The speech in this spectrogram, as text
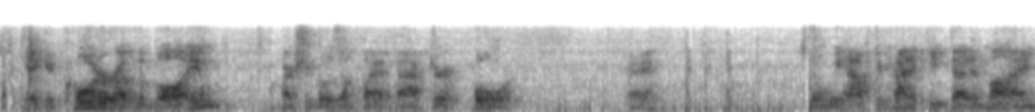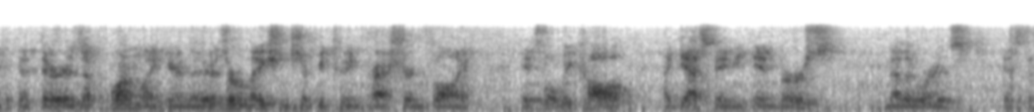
If I take a quarter of the volume, pressure goes up by a factor of 4. Okay? So we have to kind of keep that in mind that there is a formula here, there is a relationship between pressure and volume. It's what we call, I guess, maybe inverse. In other words, as the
